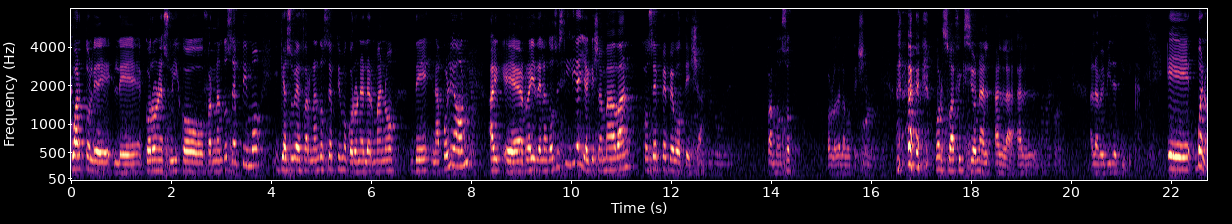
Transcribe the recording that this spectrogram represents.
IV le, corone a su hijo Fernando VII y que a su vez Fernando VII corona al hermano de Napoleón al eh, rey de las dos Sicilias y al que llamaban José Pepe Botella, famoso por lo de la botella, por su afición a, la, bebida etílica. Eh, bueno,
